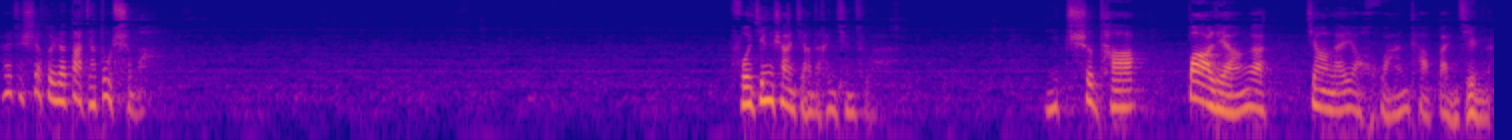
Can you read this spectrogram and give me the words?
哎，这社会上大家都吃嘛。佛经上讲的很清楚啊，你吃它。罢粮啊，将来要还他半斤啊！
